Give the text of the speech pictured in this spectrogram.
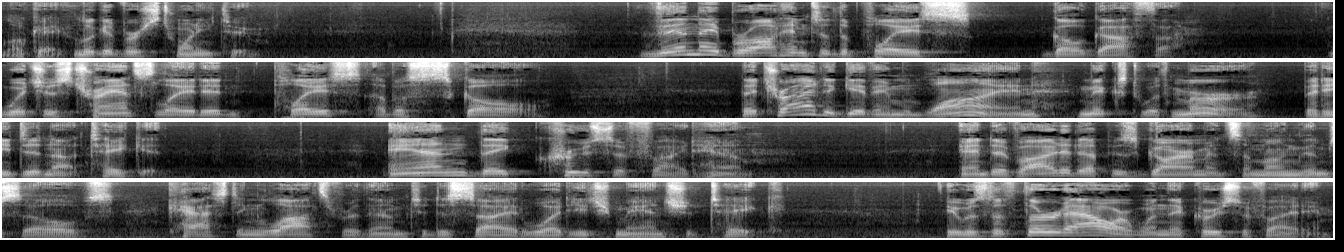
Okay, look at verse 22. Then they brought him to the place Golgotha, which is translated place of a skull. They tried to give him wine mixed with myrrh, but he did not take it. And they crucified him and divided up his garments among themselves, casting lots for them to decide what each man should take. It was the third hour when they crucified him.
